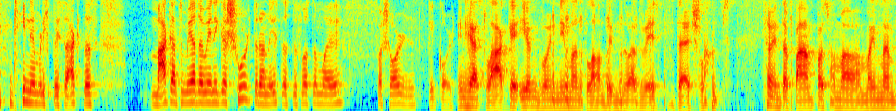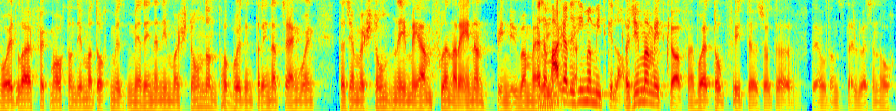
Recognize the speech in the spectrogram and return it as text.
die nämlich besagt, dass Magath mehr oder weniger schuld daran ist, dass du fast einmal verschollen gegolten In Herzlake, irgendwo in Niemandsland im Nordwesten Deutschlands da in der Pampas haben wir, haben wir immer einen Waldläufe gemacht und immer gedacht, wir, wir rennen immer eine Stunde und habe halt den Trainer zeigen wollen, dass ich einmal eine Stunde neben ihm vorne rennen bin über meine Also Margaret ist immer mitgelaufen? Er ist immer mitgelaufen, er war topfit, also der, der hat uns teilweise noch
